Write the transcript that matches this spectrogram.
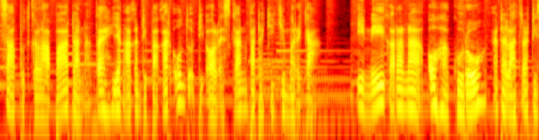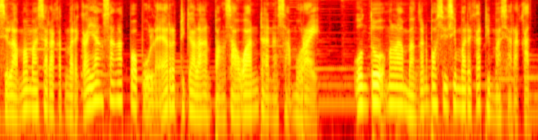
sabut kelapa, dan teh yang akan dibakar untuk dioleskan pada gigi mereka. Ini karena ohaguro adalah tradisi lama masyarakat mereka yang sangat populer di kalangan bangsawan dan samurai untuk melambangkan posisi mereka di masyarakat.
